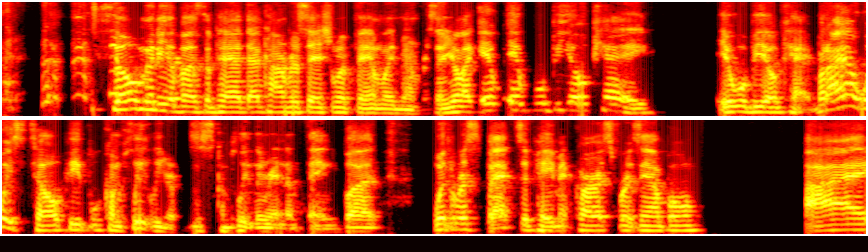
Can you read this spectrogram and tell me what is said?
so many of us have had that conversation with family members, and you're like, it, it will be okay. It will be okay. But I always tell people completely, just completely random thing. But with respect to payment cards, for example, I,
